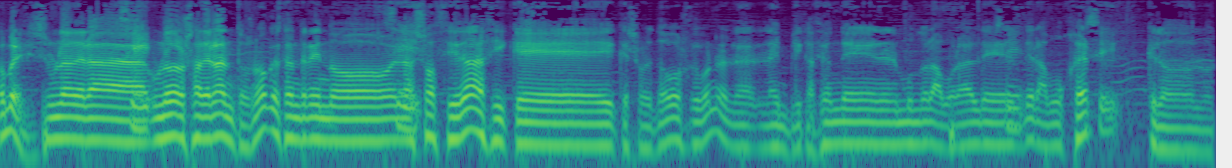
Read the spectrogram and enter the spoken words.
Hombre, es una de Sí. uno de los adelantos ¿no? que están teniendo en la sociedad y que, que sobre todo que, bueno, la, la implicación de- en el mundo laboral de, Sí. de la mujer, que lo, lo-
